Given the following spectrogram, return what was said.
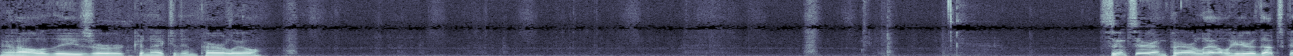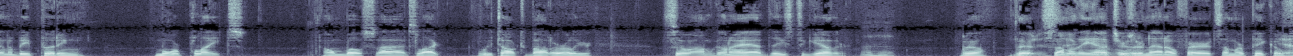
And all of these are connected in parallel. Since they're in parallel here, that's going to be putting more plates on both sides, like we talked about earlier. So I'm going to add these together. Mhm. Well, the, some of the answers are nanofarads, some are picofarads.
